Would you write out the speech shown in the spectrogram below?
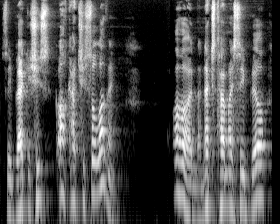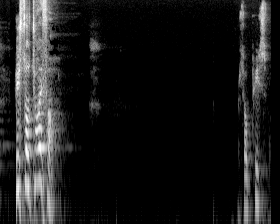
see Becky, she's oh God, she's so loving. Oh, and the next time I see Bill, he's so joyful. We're so peaceful.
